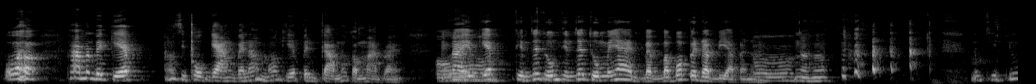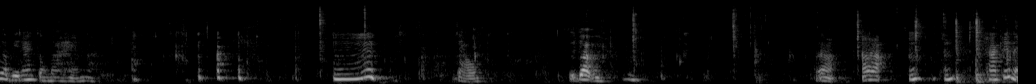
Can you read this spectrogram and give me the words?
เพราะว่าพามันไปเก็บเอาสิพกยางไปนะเขาเก็บเป็นกำเขากับมัดไว้ข้างเก็บถิ่มใส่ถุงถิ่มใส่ถุงไม่ใช่แบบแบบว่าเป็นระเบียบอะนะอืมนะฮะมันคิดอยู่ว่าพี่นั่งตรงบาหายมันอืมเจ้าสุดยอดมั้ยเอาเอาละอืมอืมหักที่ไหน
